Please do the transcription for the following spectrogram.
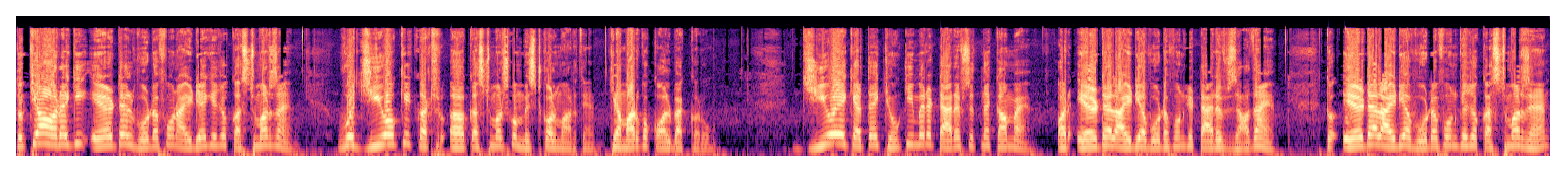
तो क्या हो रहा है कि एयरटेल वोडाफोन आइडिया के जो कस्टमर्स हैं, वो जियो के कस्टमर्स को मिस्ड कॉल मारते हैं कि हमारे को कॉल बैक करो। जियो ये कहता है, क्योंकि मेरे टैरिफ्स इतने कम हैं और एयरटेल आइडिया वोडाफोन के टैरिफ ज़्यादा हैं तो एयरटेल आइडिया वोडाफोन के जो कस्टमर्स हैं,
